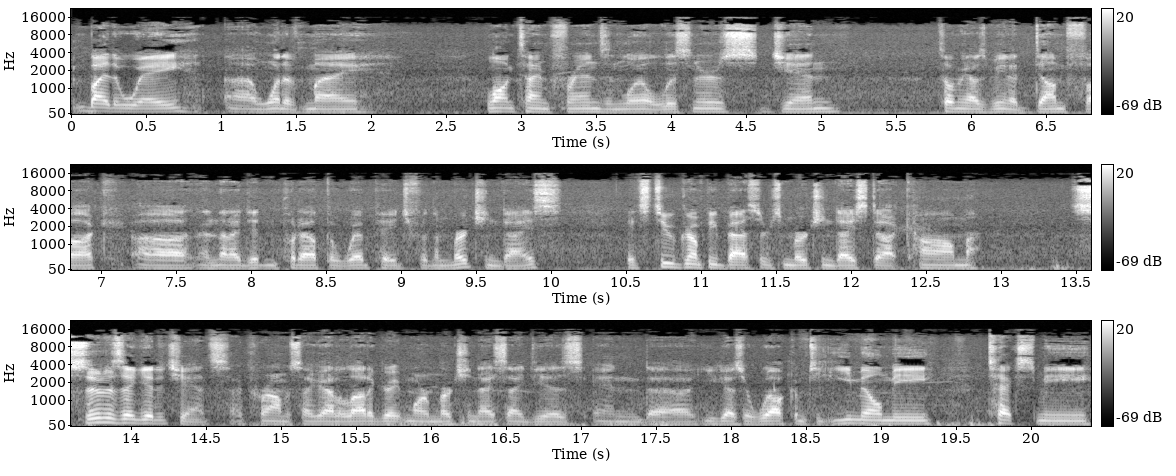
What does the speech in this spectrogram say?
by the way, uh, one of my longtime friends and loyal listeners, Jen, told me I was being a dumb fuck uh, and that I didn't put out the webpage for the merchandise. It's two grumpy grumpybastardsmerchandise.com. As soon as I get a chance, I promise I got a lot of great more merchandise ideas, and uh, you guys are welcome to email me, text me,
